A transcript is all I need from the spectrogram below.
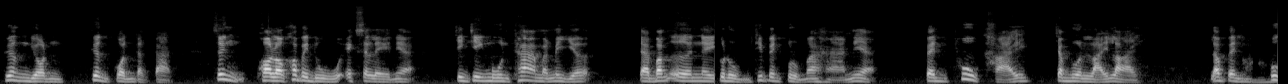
เครื่องยนต์ เครื่องกลต่างๆ ซึ่งพอเราเข้าไปดูเอ็กซเรย์เนี่ยจริง ๆ มูลค่ามันไม่เยอะ แต่บังเอิญในกลุ่มที่เป็นกลุ่มอาหารเนี่ยเป็นผู้ขายจำนวนหลายราย แล้วเป็นผู้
